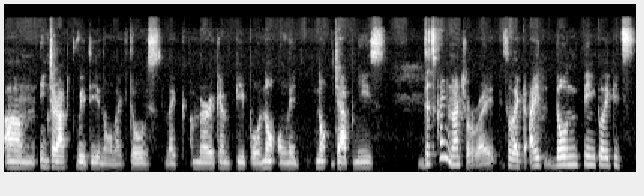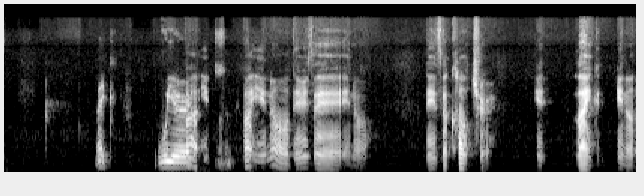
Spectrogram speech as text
um interact with, you know, like those like American people, not only not Japanese. That's kind of natural, right? So like I don't think like it's like weird. But you, but you know, there is a you know, there is a culture. It like you know,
